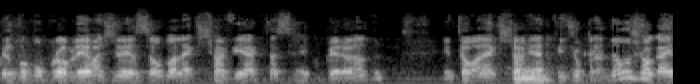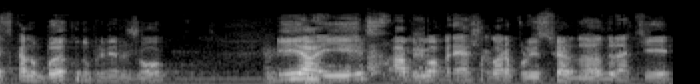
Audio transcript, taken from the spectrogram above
Eu tô com um problema de lesão do Alex Xavier que está se recuperando. Então o Alex Xavier pediu para não jogar e ficar no banco no primeiro jogo. E aí abriu a brecha agora para o Luiz Fernando, né? Que,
